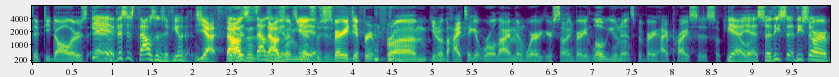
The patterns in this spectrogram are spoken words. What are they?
$50? yeah, and yeah, this is thousands of units. Yeah, thousands and thousands of units. units, Yeah, yeah. which is very different from you know the high ticket world I'm in, where you're selling very low units but very high prices. So keep Yeah, going. yeah. So these are- these are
